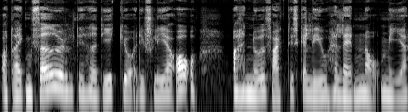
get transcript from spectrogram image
og drikke en fadøl. Det havde de ikke gjort i flere år, og han nåede faktisk at leve halvanden år mere.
